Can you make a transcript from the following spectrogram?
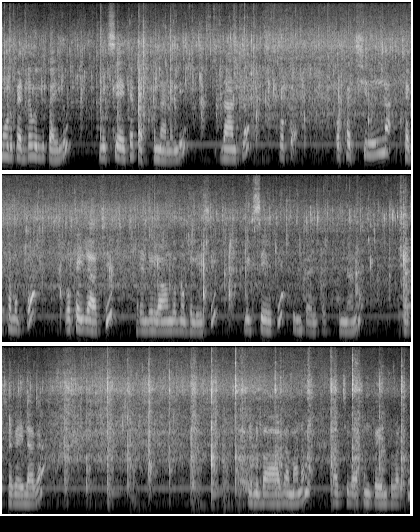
మూడు పెద్ద ఉల్లిపాయలు మిక్సీ అయితే పట్టుకున్నానండి. దాంట్లో ఒక ఒక చిన్న చెక్క ముక్క ఒక ఇలాచి రెండు లవంగ మొగ్గలు వేసి మిక్సీ అయితే ఉల్లిపాయలు పట్టుకున్నాను. మెత్తగా ఇలాగా దీన్ని బాగా మనం పచ్చి వాసన పోయేంత వరకు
